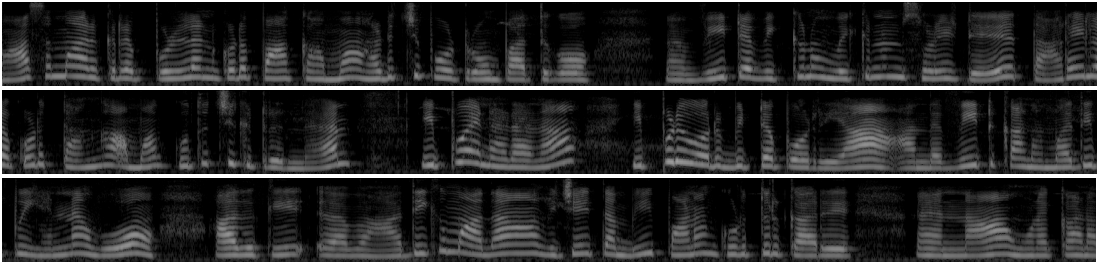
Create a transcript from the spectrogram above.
மாசமாக இருக்கிற புள்ளன்னு கூட பார்க்காம அடிச்சு போட்டுருவோம் பார்த்துக்கோ. வீட்டை விற்கணும் விற்கணும்னு சொல்லிட்டு தரையில் கூட தங்காமல் குதிச்சுக்கிட்டு இருந்தேன். இப்போ என்னடானா இப்படி ஒரு பிட்டை போடுறியா? அந்த வீட்டுக்கான மதிப்பு என்னவோ? அதுக்கு அதிகமாக தான் விஜய் தம்பி பணம் கொடுத்துருக்காரு. நான் உனக்கான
